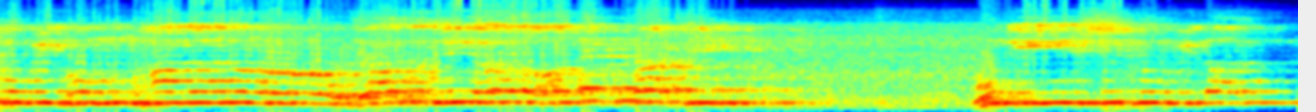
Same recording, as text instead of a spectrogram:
তুমি ঘুম ভাঙানো জল দিও অনেক কাঠি উনিশ তুমি দারুণ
